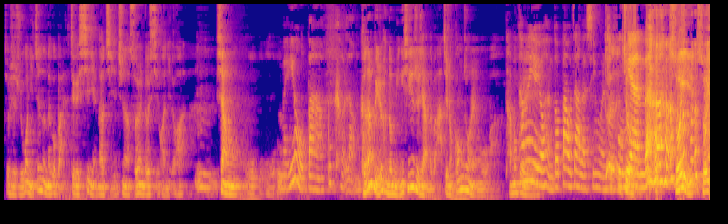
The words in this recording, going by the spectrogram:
就是如果你真的能够把这个戏演到极致，让所有人都喜欢你的话，嗯，像我我没有吧？不可能。可能比如很多明星是这样的吧，这种公众人物，他们会他们也有很多爆炸的新闻是负面的。所以 所以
